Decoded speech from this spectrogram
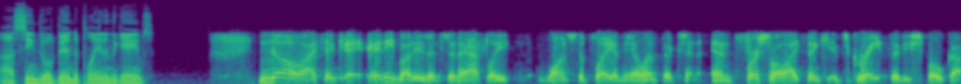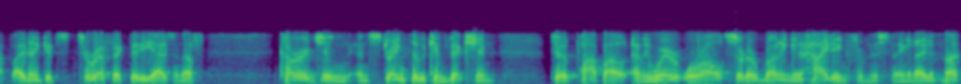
uh, seem to have been to playing in the games? No, I think anybody that's an athlete wants to play in the Olympics. And, and first of all, I think it's great that he spoke up. I think it's terrific that he has enough courage and, and strength of conviction to pop out. I mean, we're we're all sort of running and hiding from this thing, and I'm not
